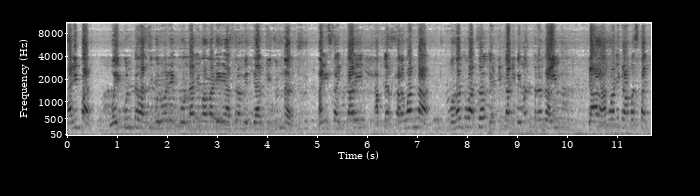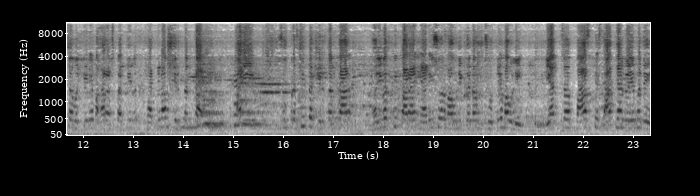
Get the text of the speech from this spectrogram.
हरिपाठ वैकुंठवासी गुरुवरे कोंडाजी बाबा डेरे आश्रम विद्यार्थी जुन्नर आणि सायंकाळी आपल्या सर्वांना महत्वाचं या ठिकाणी निमंत्रण राहील. त्या रामवाडी ग्रामस्थांच्या वतीने महाराष्ट्रातील ख्यातिनाम कीर्तनकार आणि सुप्रसिद्ध कीर्तनकार हरिभक्ती पारायण ज्ञानेश्वर माऊली कदम छोटे माऊली यांचं पाच ते सात या वेळेमध्ये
